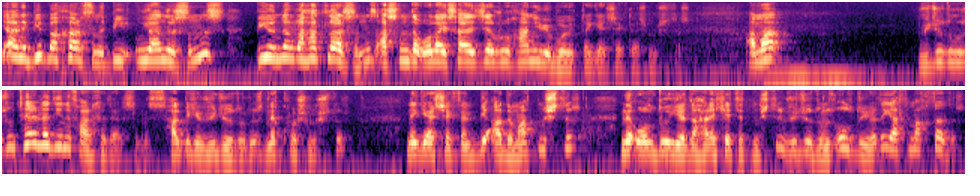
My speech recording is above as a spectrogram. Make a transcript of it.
Yani bir bakarsınız, bir uyanırsınız, bir yönden rahatlarsınız. Aslında olay sadece ruhani bir boyutta gerçekleşmiştir. Ama vücudunuzun terlediğini fark edersiniz. Halbuki vücudunuz ne koşmuştur, ne gerçekten bir adım atmıştır, ne olduğu yerde hareket etmiştir, vücudunuz olduğu yerde yatmaktadır.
